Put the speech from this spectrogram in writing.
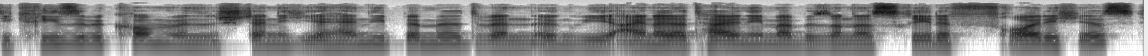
die Krise bekommen, wenn ständig ihr Handy bimmelt, wenn irgendwie einer der Teilnehmer besonders redefreudig ist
